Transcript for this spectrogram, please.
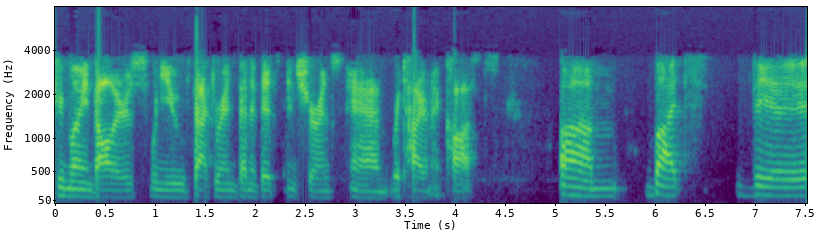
two million dollars when you factor in benefits, insurance, and retirement costs. Um, but the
